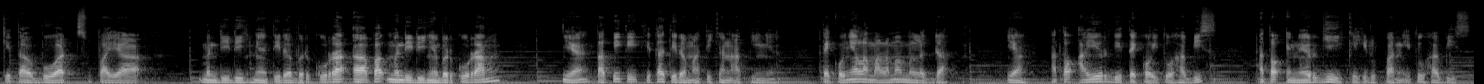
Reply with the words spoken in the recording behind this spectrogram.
kita buat supaya mendidihnya tidak berkurang apa mendidihnya berkurang ya tapi kita tidak matikan apinya. Tekonya lama-lama meledak ya atau air di teko itu habis atau energi kehidupan itu habis.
